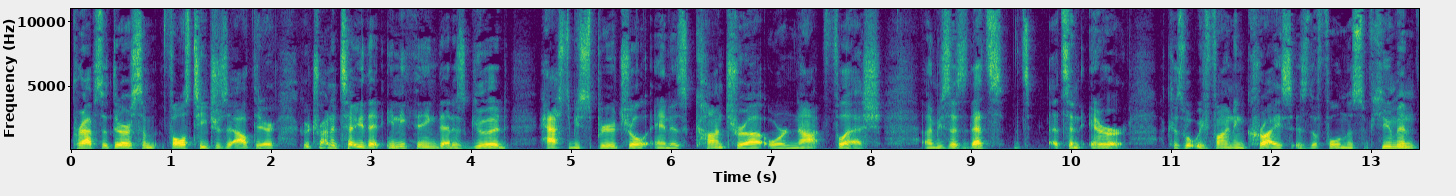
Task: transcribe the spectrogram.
perhaps that there are some false teachers out there who are trying to tell you that anything that is good has to be spiritual and is contra or not flesh. Um, he says that's that's an error because what we find in Christ is the fullness of human and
